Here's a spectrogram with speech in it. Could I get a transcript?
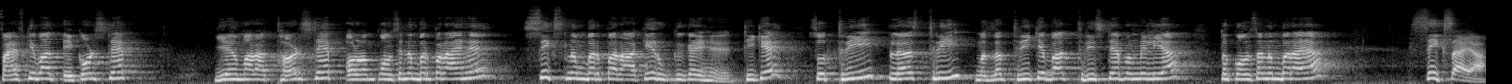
फाइव के बाद एक और स्टेप ये हमारा थर्ड स्टेप और हम कौन से नंबर पर आए हैं? सिक्स नंबर पर आके रुक गए हैं, ठीक है? सो थ्री प्लस थ्री मतलब थ्री के बाद थ्री स्टेप हमने लिया तो कौन सा नंबर आया? सिक्स आया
